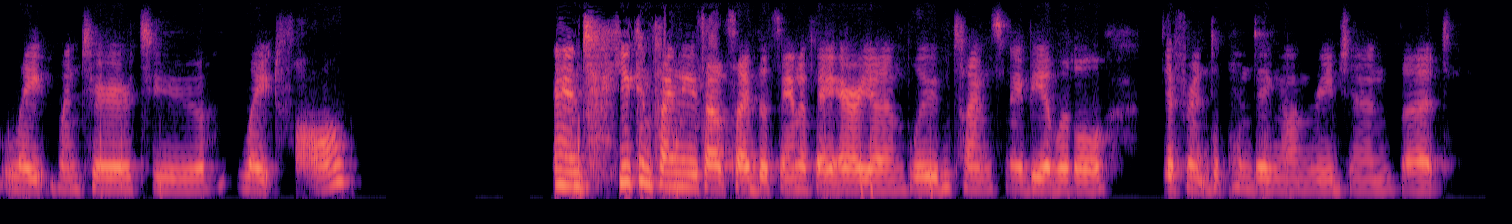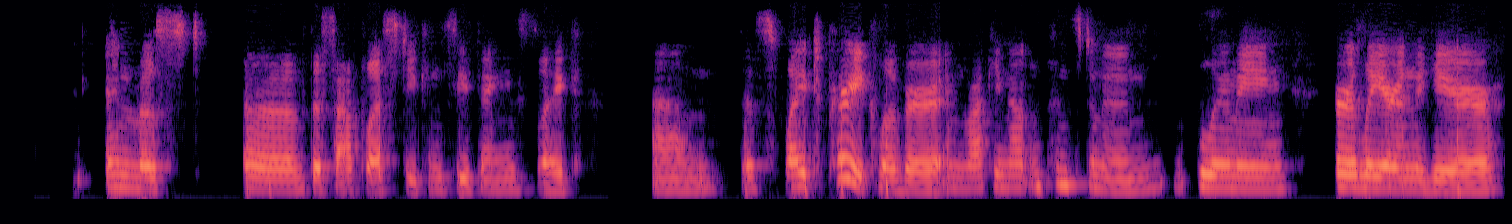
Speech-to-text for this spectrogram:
late winter to late fall. And you can find these outside the Santa Fe area and bloom times may be a little different depending on region, but in most of the Southwest, you can see things like um, this white prairie clover and Rocky Mountain penstemon blooming earlier in the year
